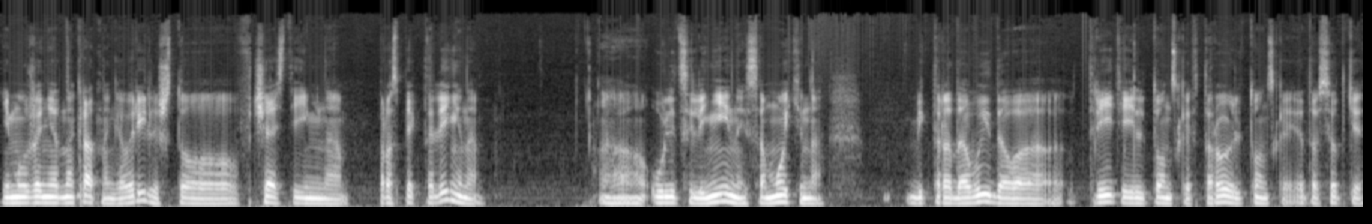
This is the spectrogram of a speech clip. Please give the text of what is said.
И мы уже неоднократно говорили, что в части именно проспекта Ленина, э, улицы Линейной, Самохина, Виктора Давыдова, Эльтонской, второй Эльтонской, это все-таки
